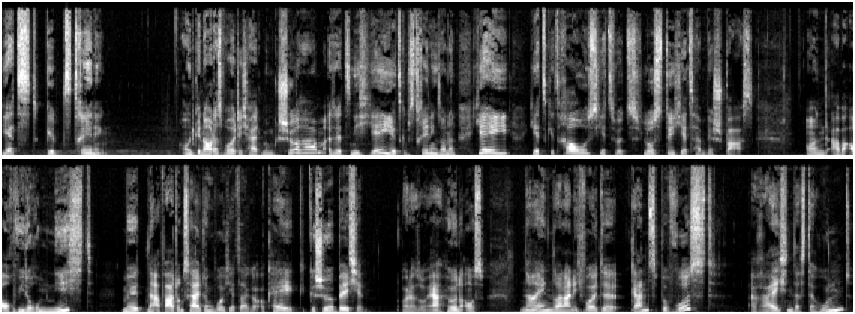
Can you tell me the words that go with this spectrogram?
jetzt gibt's Training. Und genau das wollte ich halt mit dem Geschirr haben. Also jetzt nicht, yay, jetzt gibt's Training, sondern yay, jetzt geht's raus, jetzt wird's lustig, jetzt haben wir Spaß und aber auch wiederum nicht mit einer Erwartungshaltung, wo ich jetzt sage, okay, Geschirr, Bällchen oder so, ja, Hirn aus. Nein, sondern ich wollte ganz bewusst erreichen, dass der Hund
